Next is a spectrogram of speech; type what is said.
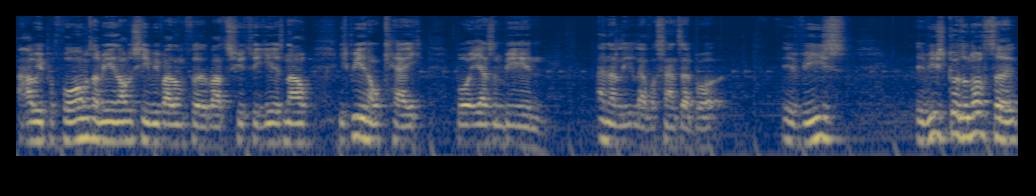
how he performs. I mean, obviously we've had him for about two, three years now. He's been okay, but he hasn't been an elite level centre. But if he's if he's good enough to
